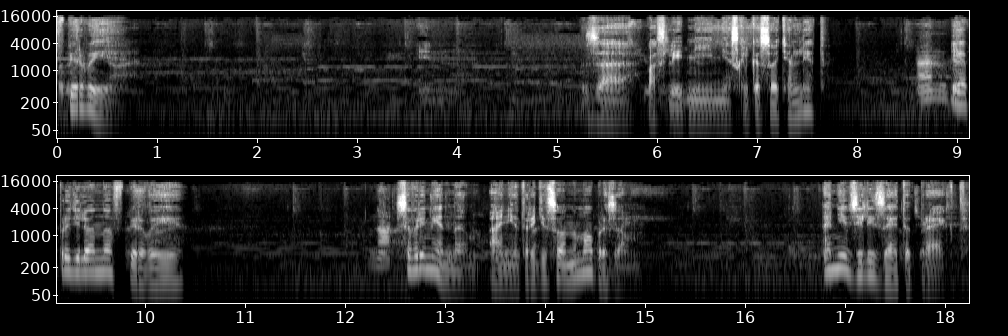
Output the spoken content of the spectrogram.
впервые за последние несколько сотен лет — и определенно впервые современным, а не традиционным образом. Они взялись за этот проект.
